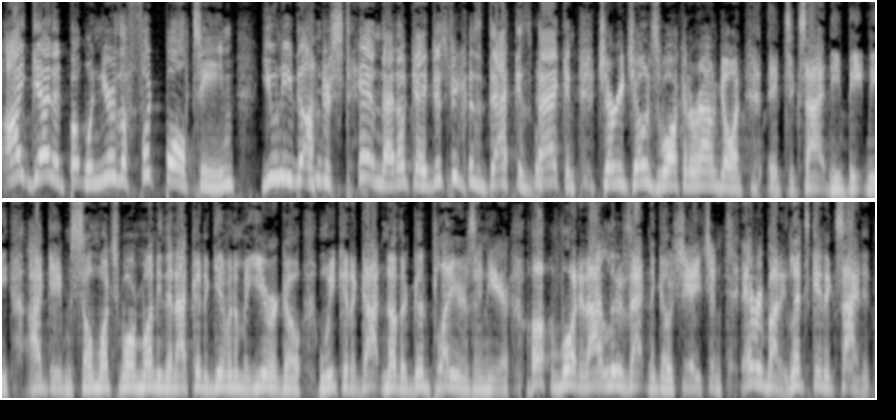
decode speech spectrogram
I get it, but when you're the football team, you need to understand that. Okay, just because Dak is back and Jerry Jones is walking around going, "It's exciting. He beat me. I gave him so much more money than I could have given him a year ago. We could have gotten other good players in here. Oh boy, did I lose that negotiation! Everybody, let's get excited.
